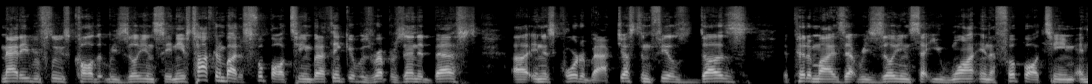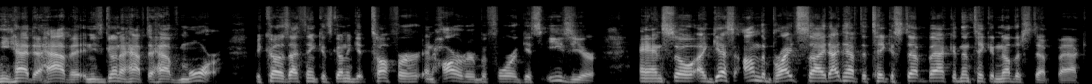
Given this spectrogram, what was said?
Matt Eberflus called it resiliency, and he was talking about his football team, but I think it was represented best uh, in his quarterback. Justin Fields does epitomize that resilience that you want in a football team, and he had to have it, and he's going to have to have more because I think it's going to get tougher and harder before it gets easier. And so I guess on the bright side, I'd have to take a step back and then take another step back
